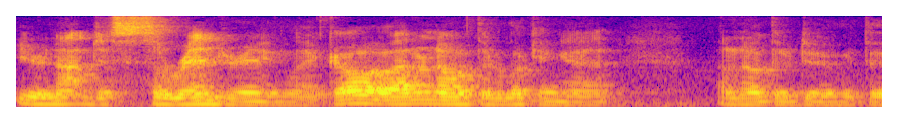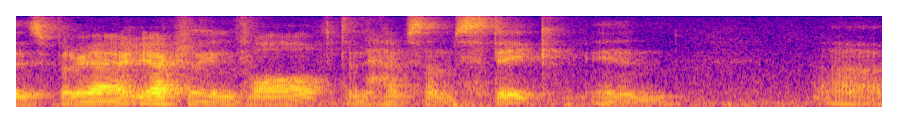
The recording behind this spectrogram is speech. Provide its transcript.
you're not just surrendering like oh i don't know what they're looking at i don't know what they're doing with this but you're actually involved and have some stake in uh,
